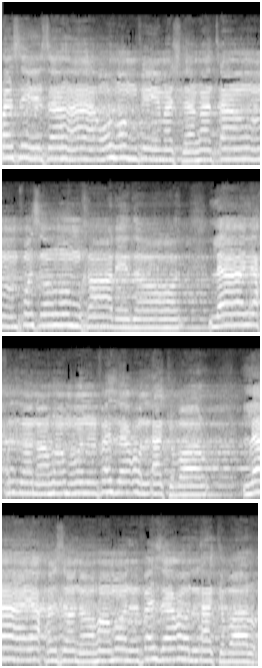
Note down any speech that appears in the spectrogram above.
حسيسها وهم فيما اشتهت أنفسهم خالدون. لا يحزنهم الفزع الأكبر لا يحزنهم الفزع الأكبر.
